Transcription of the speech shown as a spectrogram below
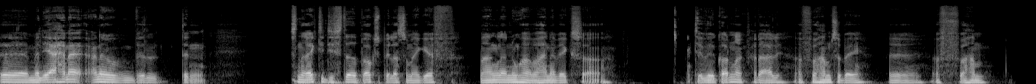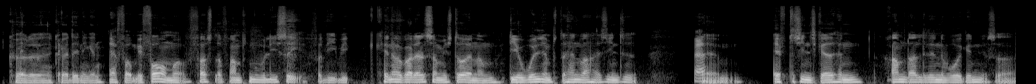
Øh, men ja, han er, han er jo vel den sådan rigtig decideret boksspiller, som AGF mangler nu her, hvor han er væk, så det vil godt nok være dejligt at få ham tilbage, øh, og få ham kørt, øh, kørt ind igen. Jeg får dem i form, og først og fremmest må vi lige se, fordi vi kender jo godt alle sammen historien om Dio Williams, da han var her i sin tid. Ja. Øhm, efter sin skade, han ramte aldrig det niveau igen, jo, så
